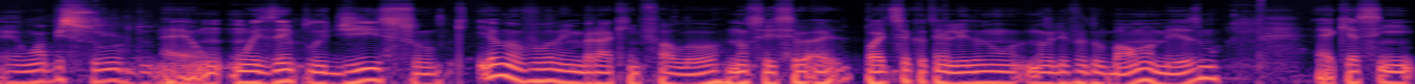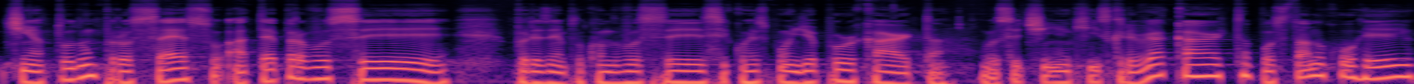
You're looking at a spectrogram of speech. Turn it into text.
é, um absurdo. Né? É, um, um exemplo disso, eu não vou lembrar quem falou, não sei se eu- eh, pode ser que eu tenha lido no, no livro do Bauman mesmo, é que assim tinha todo um processo até para você, por exemplo, quando você se correspondia por carta, você tinha que escrever a carta, postar no correio,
